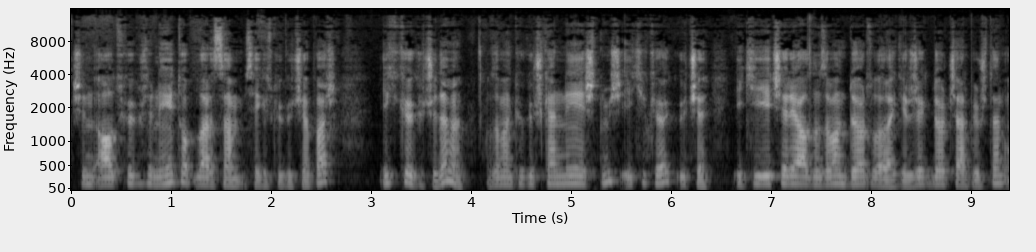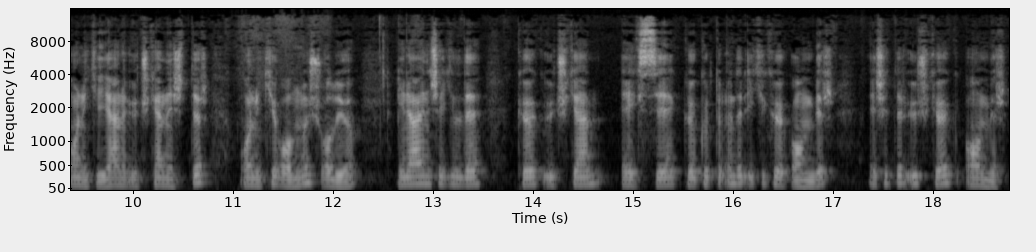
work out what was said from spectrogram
Şimdi 6 kök 3 ile neyi toplarsam 8 kök 3 yapar? 2 kök 3'ü değil mi? O zaman kök üçgen neye eşitmiş? 2 kök 3'e. 2'yi içeriye aldığım zaman 4 olarak girecek. 4 çarpı 3'ten 12. Yani üçgen eşittir 12 olmuş oluyor. Yine aynı şekilde kök üçgen eksi kök 44 nedir? 2 kök 11 eşittir 3 kök 11.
